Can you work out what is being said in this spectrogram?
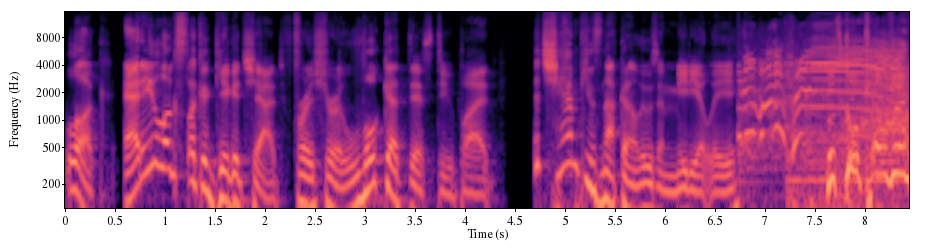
look, Eddie looks like a Giga Chad for sure. Look at this dude, but the champion's not gonna lose immediately. Let's go, Calvin!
